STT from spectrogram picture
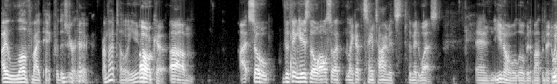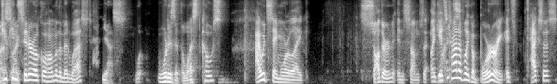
I love my pick for this Who's tournament. I'm not telling you. Oh, okay. Um, I so the thing is though, also at, like at the same time, it's the Midwest, and you know a little bit about the Midwest. Would you like- consider Oklahoma the Midwest? yes. What what is it? The West Coast? I would say more like southern in some sense. Like it's What? kind of like a bordering. It's Texas,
